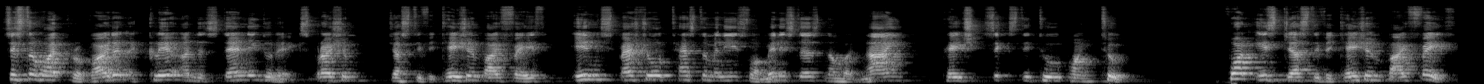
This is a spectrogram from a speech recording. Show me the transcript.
Sister White provided a clear understanding to the expression justification by faith in Special Testimonies for Ministers number 9, page 62.2. What is justification by faith?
